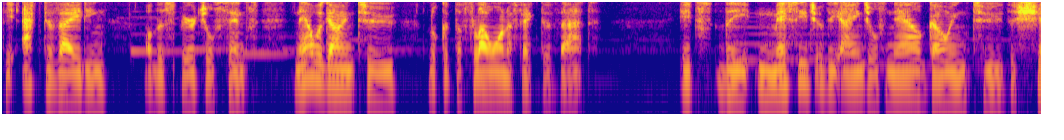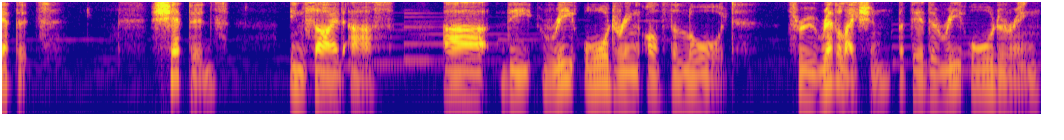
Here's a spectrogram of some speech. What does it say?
the activating of the spiritual sense. Now we're going to look at the flow on effect of that. It's the message of the angels now going to the shepherds. Shepherds inside us are the reordering of the Lord through revelation, but they're the reordering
